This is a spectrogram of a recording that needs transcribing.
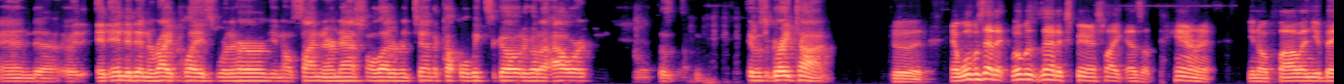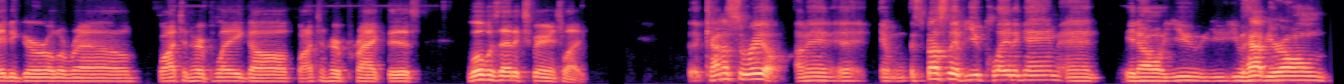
And uh, it, it, ended in the right place with her, you know, signing her national letter of intent a couple of weeks ago to go to Howard. It was, it was a great time. Good. And what was that? What was that experience like as a parent? You know, following your baby girl around, watching her play golf, watching her practice. What was that experience like? Kind of surreal. I mean, it, it, especially if you play the game and you know you, you you have your own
